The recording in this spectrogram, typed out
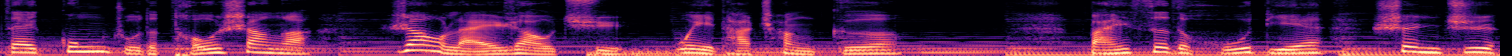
在公主的头上啊绕来绕去，为她唱歌。白色的蝴蝶甚至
